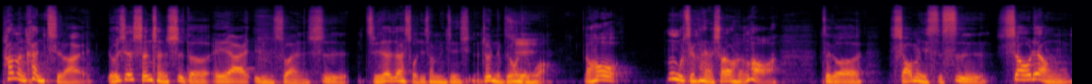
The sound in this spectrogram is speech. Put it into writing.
他们看起来有一些生成式的 AI 运算是直接在手机上面进行的，就是你不用联网，然后目前看起来销量很好啊，这个。小米十四销量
